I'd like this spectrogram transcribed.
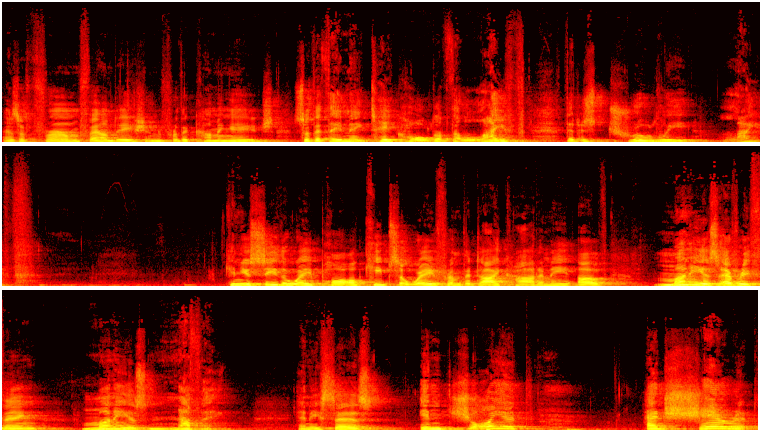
as a firm foundation for the coming age, so that they may take hold of the life that is truly life. Can you see the way Paul keeps away from the dichotomy of money is everything, money is nothing? And he says, enjoy it and share it.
